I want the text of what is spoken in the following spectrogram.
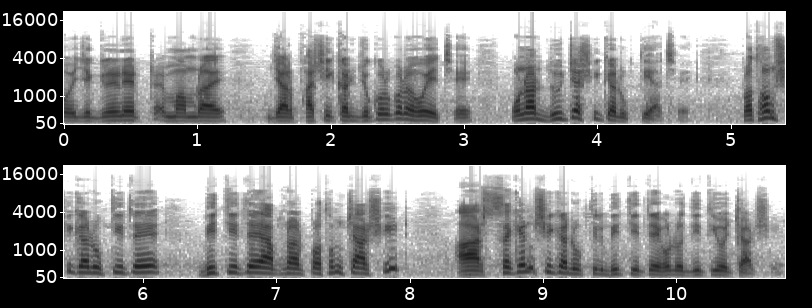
ওই যে গ্রেনেড মামলায় যার ফাঁসি কার্যকর করা হয়েছে ওনার দুইটা স্বীকারোক্তি আছে। প্রথম স্বীকারোক্তিতে ভিত্তিতে আপনার প্রথম চার্জশিট আর সেকেন্ড স্বীকারোক্তির ভিত্তিতে হলো দ্বিতীয় চার্জশিট।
